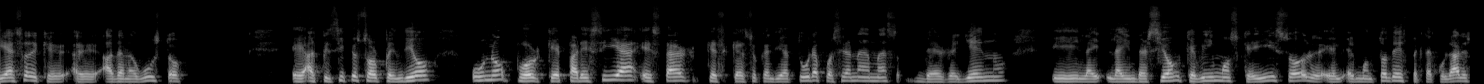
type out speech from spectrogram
y eso de que eh, Adán Augusto al principio sorprendió, uno, porque parecía estar, que, que, su candidatura pues era nada más de relleno y la, la, inversión que vimos que hizo, el, el, montón de espectaculares,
